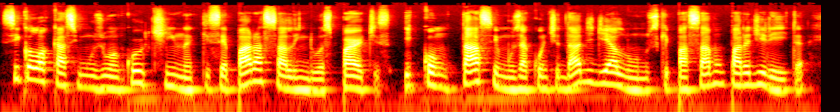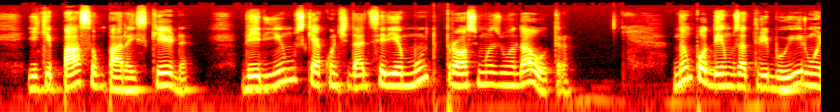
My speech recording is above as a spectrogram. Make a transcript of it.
Se colocássemos uma cortina que separa a sala em duas partes e contássemos a quantidade de alunos que passavam para a direita e que passam para a esquerda, veríamos que a quantidade seria muito próxima uma da outra. Não podemos atribuir uma,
